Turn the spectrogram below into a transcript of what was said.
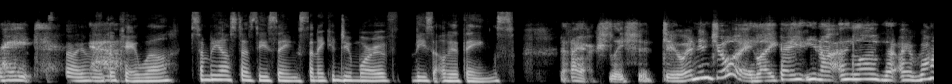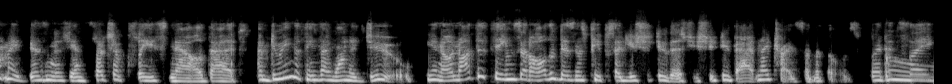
Right. So I'm yeah. like, okay, well, somebody else does these things, then I can do more of these other things that I actually should do and enjoy. Like I, you know, I love that I've got my business in such a place now that I'm doing the things I want to do. You know, not the things that all the business people said you should do this, you should do that. And I tried some of those. But it's oh, like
